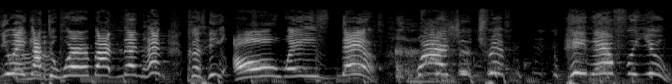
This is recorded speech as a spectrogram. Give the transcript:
You ain't got to worry about nothing happening because he always there. Why is you tripping? He there for you.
